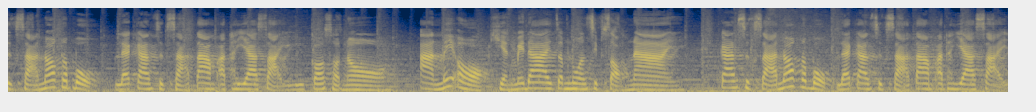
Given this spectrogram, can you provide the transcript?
ศึกษานอกระบบ และการศึกษาตามอัธยาศัยหรือกศน อ่านไม่ออกเขียนไม่ได้จำนวน 12 นาย การศึกษานอกระบบและการศึกษาตามอัธยาศัย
